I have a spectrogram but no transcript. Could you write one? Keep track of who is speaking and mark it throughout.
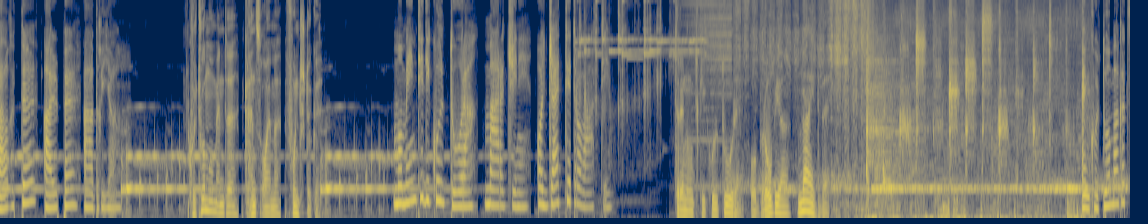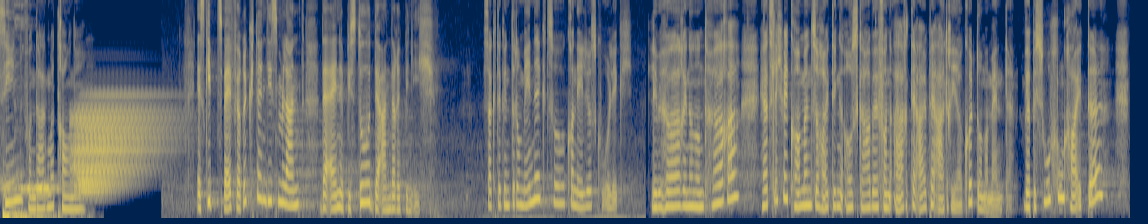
Speaker 1: Arte, Alpe, Adria.
Speaker 2: Kulturmomente, Grenzräume, Fundstücke.
Speaker 3: Momenti di cultura, margini, oggetti trovati.
Speaker 4: Trenutki kulture, obrobja, najdbe.
Speaker 1: Ein Kulturmagazin von Dagmar Trauner.
Speaker 5: Es gibt zwei Verrückte in diesem Land. Der eine bist du, der andere bin ich.
Speaker 1: Sagte Günter Domenik zu Cornelius Kohlig. Liebe Hörerinnen und Hörer, herzlich willkommen zur heutigen Ausgabe von Arte Alpe Adria Kulturmomente. Wir besuchen heute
